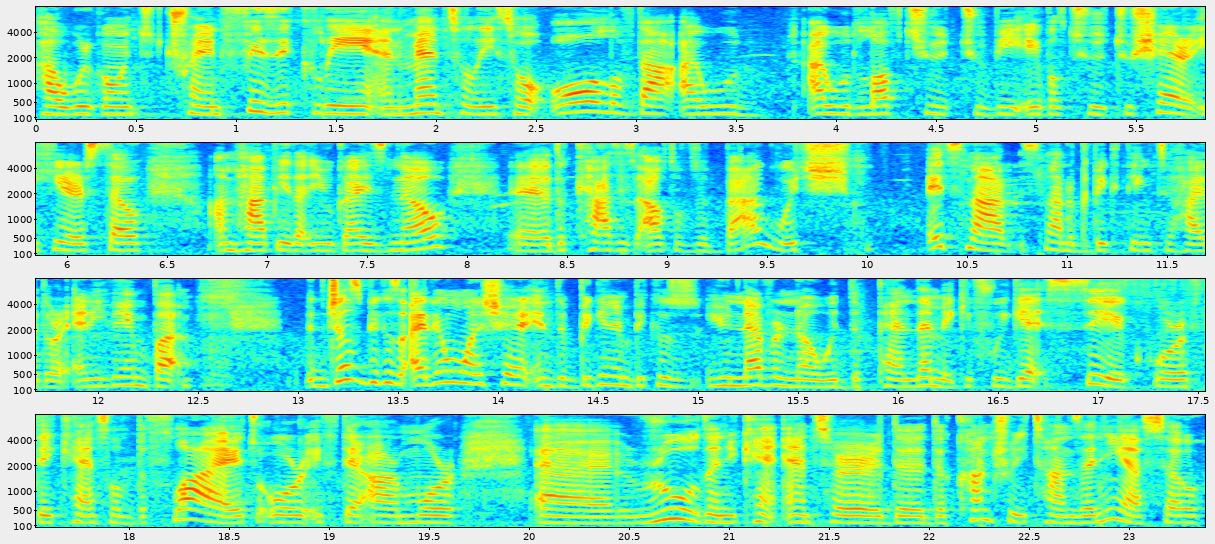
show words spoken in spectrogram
how we're going to train physically and mentally. So all of that I would I would love to to be able to to share it here. So I'm happy that you guys know uh, the cat is out of the bag, which it's not it's not a big thing to hide or anything but just because I didn't want to share it in the beginning because you never know with the pandemic. If we get sick or if they cancel the flight or if there are more uh, rules and you can't enter the, the country Tanzania. So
